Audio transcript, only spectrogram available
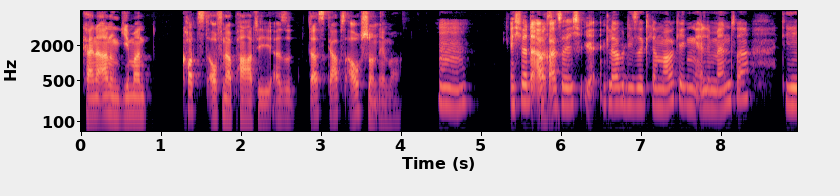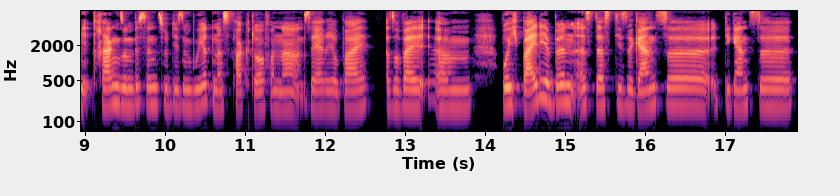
keine Ahnung, jemand kotzt auf einer Party. Also das gab's auch schon immer. Hm. Ich würde auch, also ich glaube, diese klamaukigen Elemente, die tragen so ein bisschen zu diesem Weirdness-Faktor von einer Serie bei. Also weil, ähm, wo ich bei dir bin, ist, dass diese ganze, die ganze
